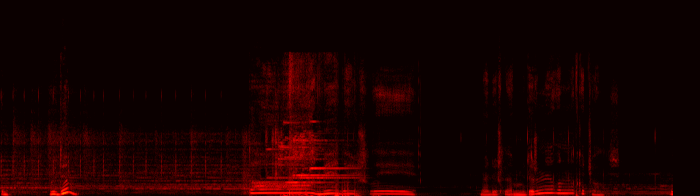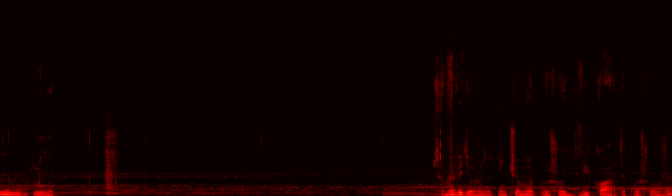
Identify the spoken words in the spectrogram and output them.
Ну йдем. Та, ми дійшли. Ми дійшли. Ми навіть не накачалися. У, золото. Саме відео вже закінчуємо. Ми пройшли дві карти, пройшли вже.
